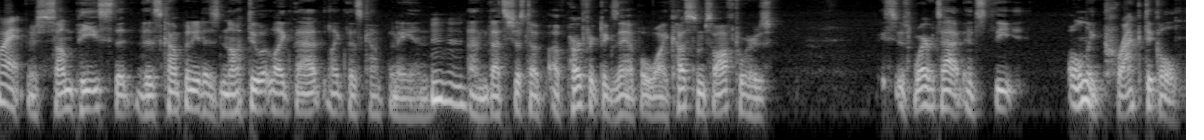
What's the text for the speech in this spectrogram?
right. There's some piece that this company does not do it like that, like this company. And, mm-hmm. and that's just a, a perfect example why custom software is, it's just where it's at. It's the only practical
